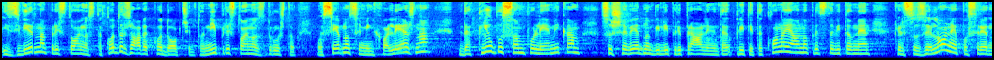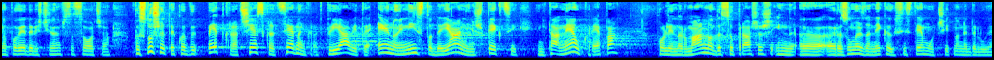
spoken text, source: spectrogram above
izvirna pristojnost tako države kot občin, to ni pristojnost društv. Osebno sem jim hvaležna, da kljub vsem polemikam so še vedno bili pripravljeni priti tako na javno predstavitev mnen, ker so zelo neposredno povedali, s čim se soočajo. Poslušajte, ko petkrat, šestkrat, sedemkrat prijavite eno in isto dejanje inšpekciji in ta ne ukrepa, pol je normalno, da se vprašaš in uh, razumeš, da nekaj v sistemu očitno ne deluje.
